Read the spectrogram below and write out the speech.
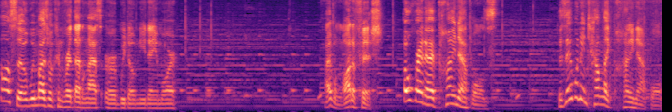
Also, we might as well convert that last herb we don't need anymore. I have a lot of fish. Oh right, I have pineapples. Does anyone in town like pineapple?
